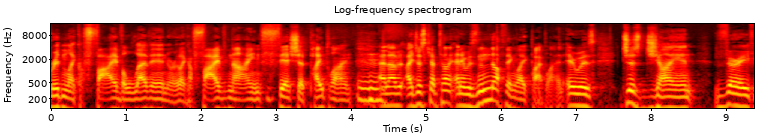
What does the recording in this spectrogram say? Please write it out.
ridden like a 5'11 or like a 5'9 fish at Pipeline. Mm-hmm. And I, I just kept telling and it was nothing like Pipeline. It was just giant very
